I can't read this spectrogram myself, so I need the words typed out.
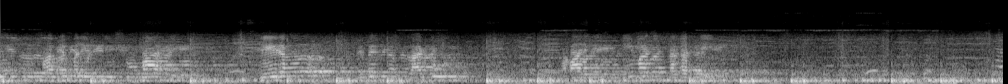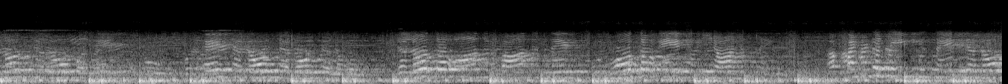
इस भव्य परेड की शोभा है, तेरह विभिन्न प्लाटून हमारे नीमच नगर के। चलो चलो चलो चलो चलो। चलो तो आन से, उठो तो एक शान से। अखंड दीप से चलो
